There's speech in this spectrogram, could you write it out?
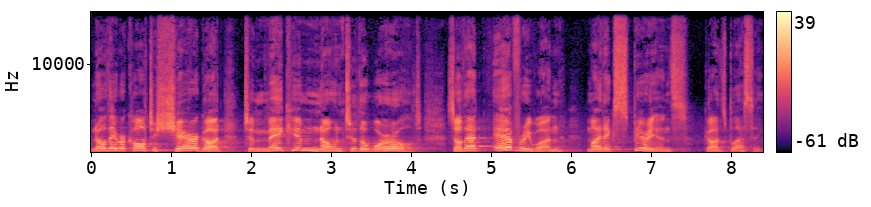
No, they were called to share God, to make Him known to the world, so that everyone might experience God's blessing.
